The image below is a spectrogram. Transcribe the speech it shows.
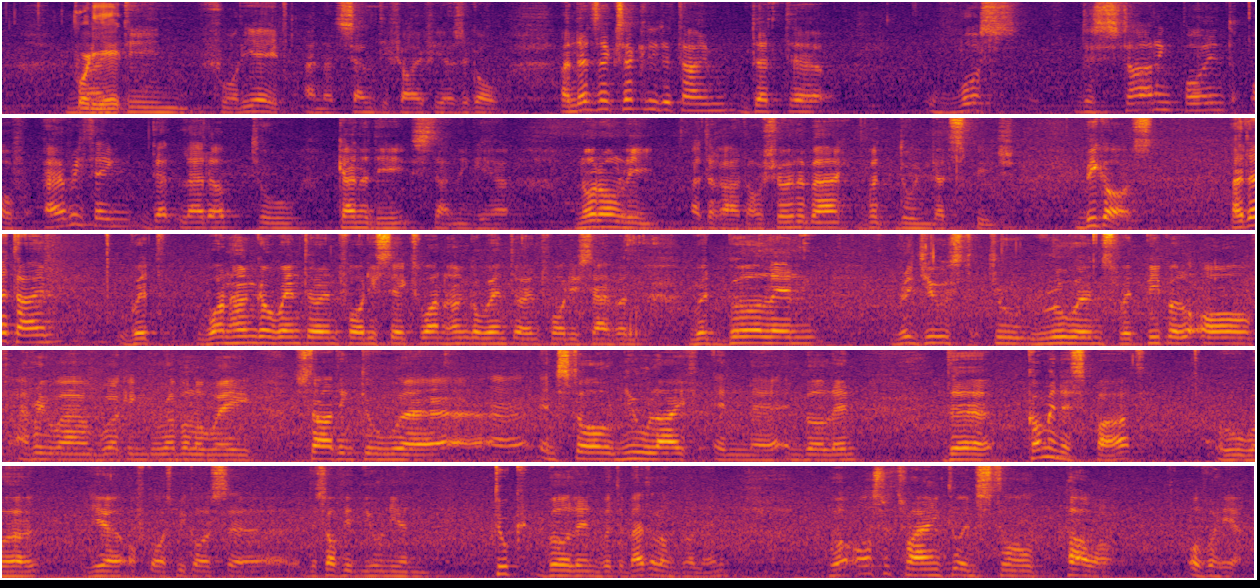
48. 1948, and that's 75 years ago. And that's exactly the time that uh, was the starting point of everything that led up to Kennedy standing here, not only at the Rathaus Schöneberg, but doing that speech. Because at that time, with one hunger winter in 46, one hunger winter in 47, with Berlin reduced to ruins, with people all everywhere working the rubble away, starting to uh, uh, install new life in, uh, in Berlin. The Communist Part, who were here, of course, because uh, the Soviet Union took Berlin with the Battle of Berlin, were also trying to install power over here.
